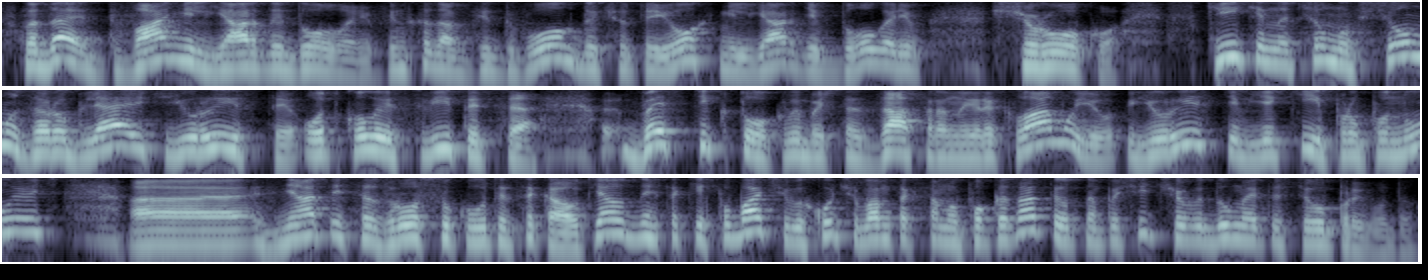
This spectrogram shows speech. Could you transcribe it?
складає 2 мільярди доларів. Він сказав від 2 до 4 мільярдів доларів щороку. Скільки на цьому всьому заробляють юристи? От коли світиться весь TikTok, вибачте, засраний рекламою юристів, які пропонують е, знятися з розшуку у ТЦК. От я одних таких побачив і хочу вам так само показати. От напишіть, що ви думаєте з цього приводу.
